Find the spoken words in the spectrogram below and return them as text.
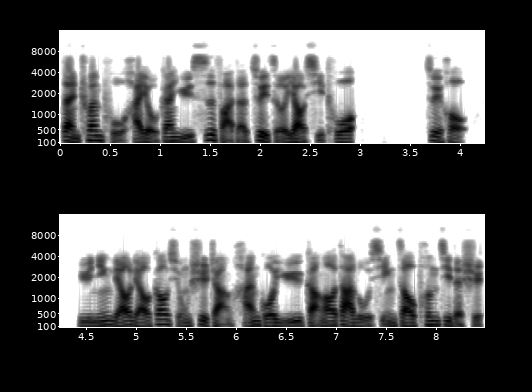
但川普还有干预司法的罪责要洗脱。最后，与您聊聊高雄市长韩国瑜港澳大陆行遭抨击的事。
